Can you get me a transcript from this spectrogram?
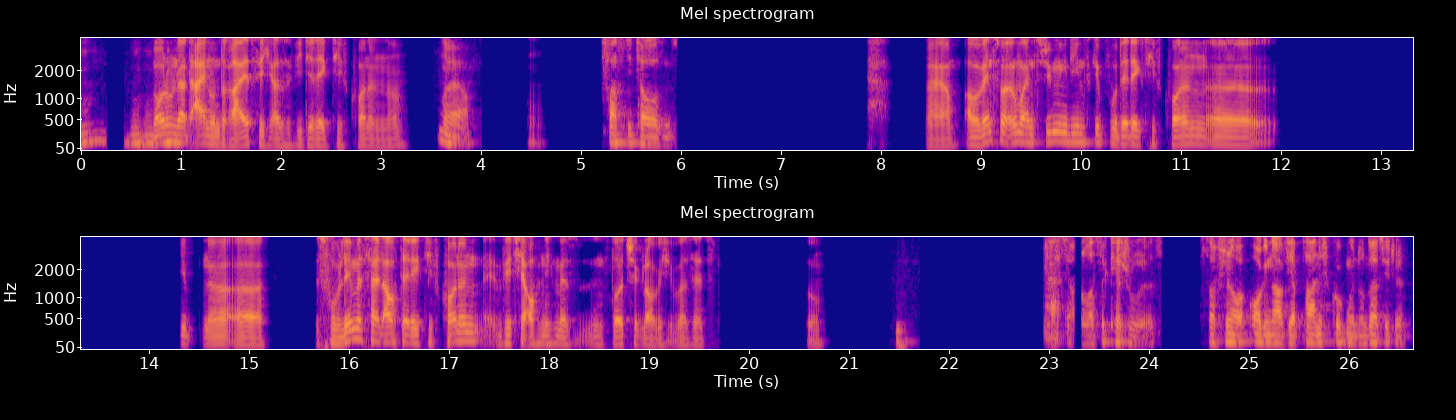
Mhm. 931, also wie Detektiv Conan, ne? Naja. Fast die 1000. Naja, aber wenn es mal irgendwann einen Streamingdienst gibt, wo Detektiv Conan äh, gibt, ne, äh, das Problem ist halt auch, Detektiv Conan wird ja auch nicht mehr ins Deutsche, glaube ich, übersetzt. So. Ja, ist ja auch noch was für Casuals. Das soll ich schon original auf Japanisch gucken mit Untertitel.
